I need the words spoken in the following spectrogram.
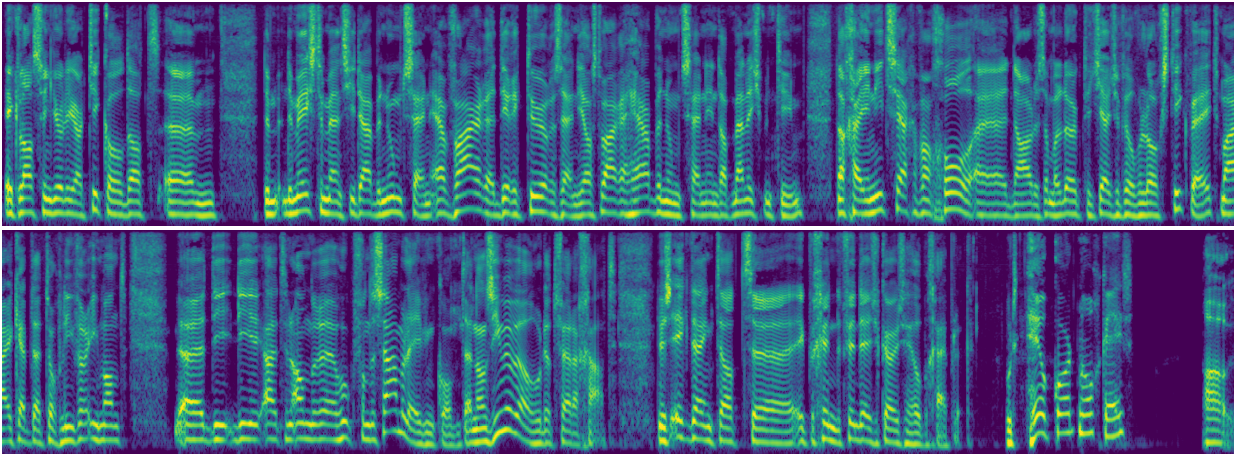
Ik las in jullie artikel dat um, de, de meeste mensen die daar benoemd zijn, ervaren directeuren zijn, die als het ware herbenoemd zijn in dat managementteam. Dan ga je niet zeggen van goh, uh, nou, dat is allemaal leuk dat jij zoveel van logistiek weet. Maar ik heb daar toch liever iemand uh, die, die uit een andere hoek van de samenleving komt. En dan zien we wel hoe dat verder gaat. Dus ik denk dat uh, ik begin, vind deze keuze heel begrijpelijk. Goed, heel kort nog, Kees. Oh,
